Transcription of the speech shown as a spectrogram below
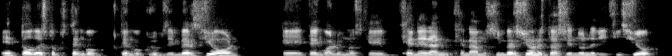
en todo esto, pues tengo, tengo clubes de inversión, eh, tengo alumnos que generan, generamos inversión, estoy haciendo un edificio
